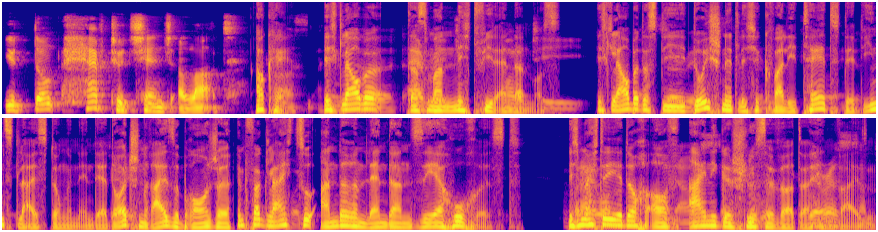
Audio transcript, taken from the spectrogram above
you don't have to change a lot. Okay, ich glaube, dass man nicht viel ändern muss. Ich glaube, dass die durchschnittliche Qualität der Dienstleistungen in der deutschen Reisebranche im Vergleich zu anderen Ländern sehr hoch ist. Ich möchte jedoch auf einige Schlüsselwörter hinweisen.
